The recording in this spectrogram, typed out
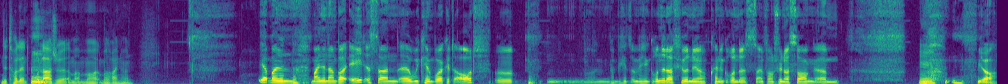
eine tolle Collage, mal, mal, mal reinhören. Ja, mein, meine Number 8 ist dann äh, We Can Work It Out. Äh, habe ich jetzt irgendwelche Gründe dafür? Ne, habe keine Gründe. Es ist einfach ein schöner Song. Ähm, ja.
